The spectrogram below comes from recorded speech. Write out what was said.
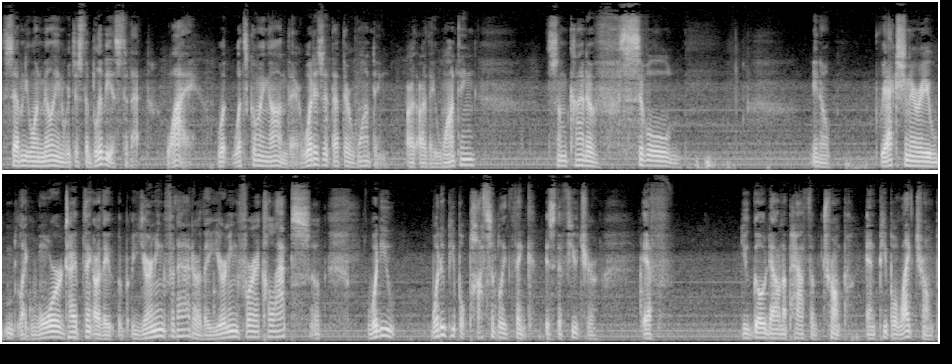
71 million were just oblivious to that. Why? What what's going on there? What is it that they're wanting? Are are they wanting some kind of civil, you know, reactionary like war type thing? Are they yearning for that? Are they yearning for a collapse? Uh, what do you what do people possibly think is the future if you go down a path of Trump and people like Trump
